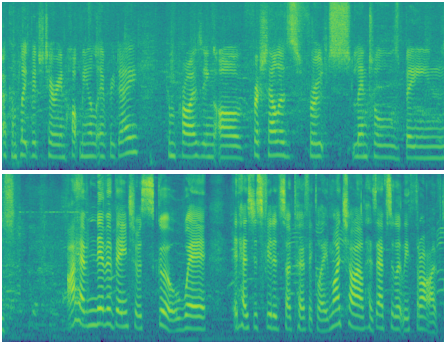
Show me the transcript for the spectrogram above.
a complete vegetarian hot meal every day, comprising of fresh salads, fruits, lentils, beans, I have never been to a school where it has just fitted so perfectly. My child has absolutely thrived.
